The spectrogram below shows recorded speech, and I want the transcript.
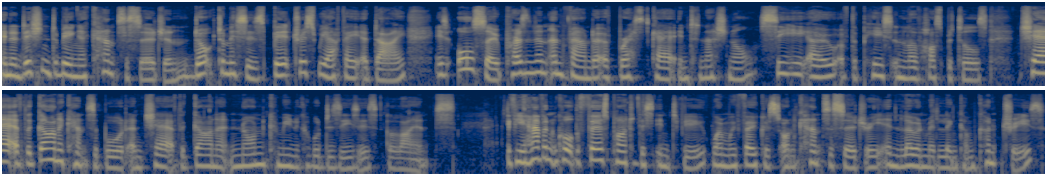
In addition to being a cancer surgeon, Dr. Mrs. Beatrice Wiafe Addai is also president and founder of Breast Care International, CEO of the Peace and Love Hospitals, chair of the Ghana Cancer Board, and chair of the Ghana Non Communicable Diseases Alliance. If you haven't caught the first part of this interview, when we focused on cancer surgery in low and middle income countries,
